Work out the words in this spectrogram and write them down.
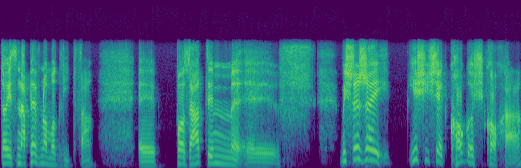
To jest na pewno modlitwa. Poza tym myślę, że jeśli się kogoś kocha,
